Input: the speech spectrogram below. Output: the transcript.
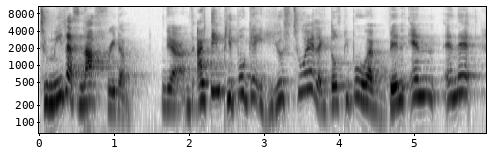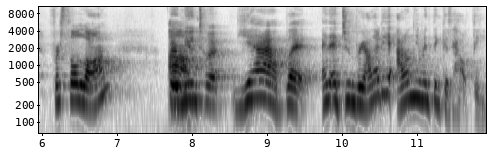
to me that's not freedom yeah i think people get used to it like those people who have been in in it for so long they're um, immune to it. Yeah, but and, and to reality, I don't even think it's healthy.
